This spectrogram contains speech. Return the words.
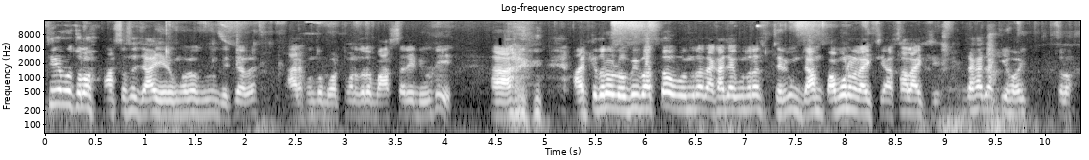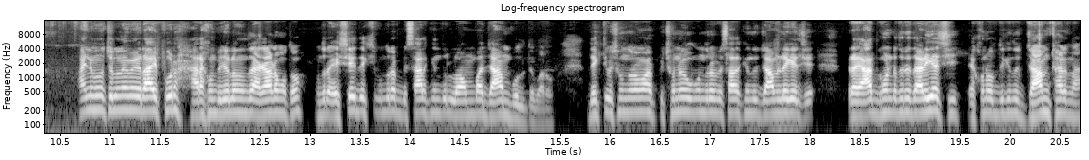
ঠিক আছে, চলো, আস্তে আস্তে যাই, এরকমভাবে যেতে হবে। আর এখন তো বর্তমানে ধরো বাস ডিউটি আর আজকে ধরো রবিবার তো, বন্ধুরা, দেখা যাক, বন্ধুরা, সেরকম জাম পাবো না লাগছে, আশা লাগছে। দেখা যাক কি হয়, চলো। ফাইনালি বন্ধু চলে নেবে রায়পুর, আর এখন বেজে বন্ধুরা এগারোটার মতো। বন্ধুরা এসে দেখছি বন্ধুরা বিশাল কিন্তু লম্বা জাম বলতে পারো। দেখতে পাচ্ছি বন্ধুরা, আমার পিছনেও বন্ধুরা বিশাল কিন্তু জাম লেগেছে। প্রায় আধ ঘণ্টা ধরে দাঁড়িয়ে আছি, এখন অবধি কিন্তু জাম ছাড় না।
